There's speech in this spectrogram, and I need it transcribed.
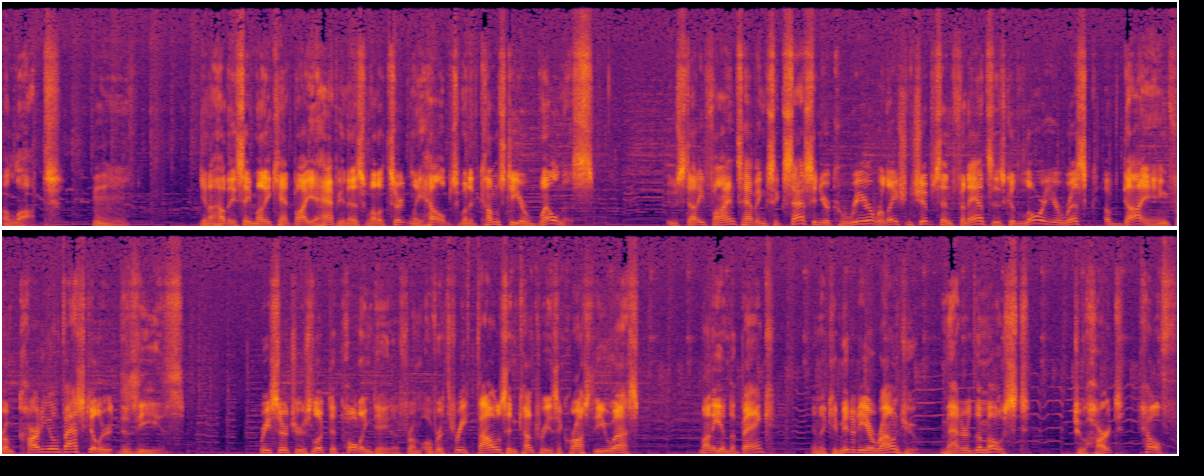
a lot. Hmm. You know how they say money can't buy you happiness? Well, it certainly helps when it comes to your wellness. New study finds having success in your career, relationships, and finances could lower your risk of dying from cardiovascular disease. Researchers looked at polling data from over 3,000 countries across the U.S. Money in the bank and the community around you matter the most to heart health.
